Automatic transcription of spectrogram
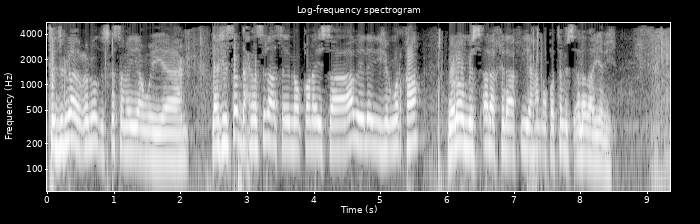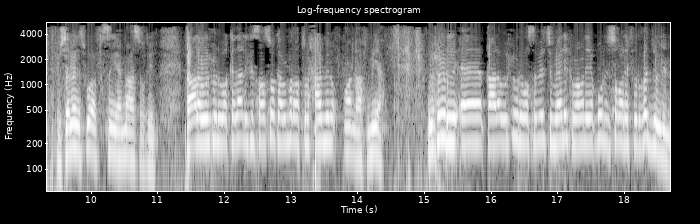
tajribada culimadu iska sameeyaan weeyaan. Laakiin saddexda sidaasay noqonaysaa bay leeyihiin markaa walow mas'ala khilaafiya ha noqoto mas'alada ayadii مسألة اسمها فصية مع سوكين قال وحوري وكذلك ساسوك المرأة الحامل ونعرف مياه وحوري آه قال وحوري وسمعت مالك وعمل يقول يسغل في الرجل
